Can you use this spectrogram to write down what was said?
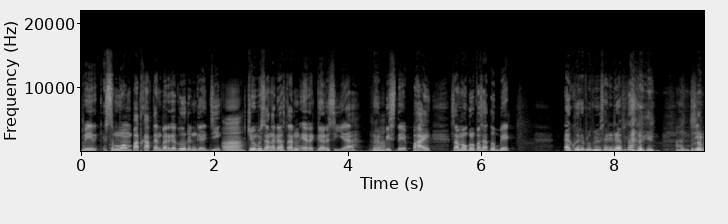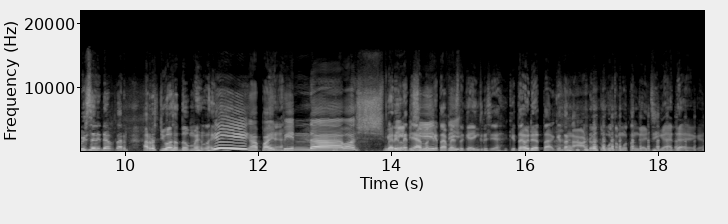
Pi- semua empat kapten Barca itu turun gaji Ah. cuma bisa ngedaftarin Eric Garcia Memphis Depay sama gue lupa satu back eh gue belum bisa didaftarin Anjing. belum bisa didaftarin harus jual satu pemain lagi Ih, ngapain pindah, bos? Gak relate ya sama kita fans Liga Inggris ya. Kita udah tak kita nggak ada tuh utang-utang gaji nggak ada ya kan.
